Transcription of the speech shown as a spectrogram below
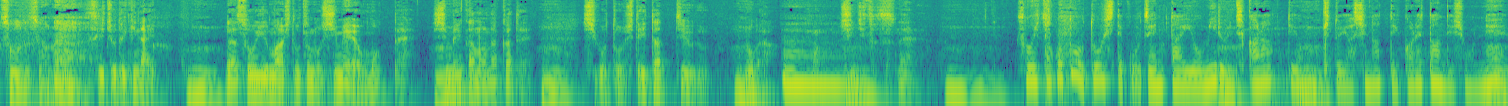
そうですよね。成長できない。だからそういうまあ一つの使命を持って、使命感の中で仕事をしていたっていうのが、まあ真実ですね。そういったことを通してこう全体を見る力っていうのもきっと養っていかれたんでしょうね。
